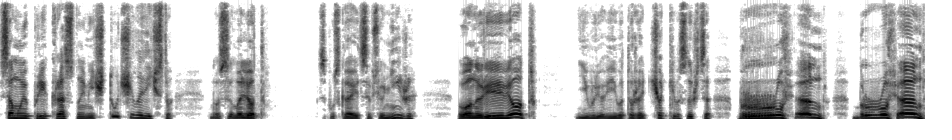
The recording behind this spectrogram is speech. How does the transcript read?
самую прекрасную мечту человечества. Но самолет спускается все ниже, он ревет, и в реве его тоже отчетливо слышится «Бруфен! Бруфен!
